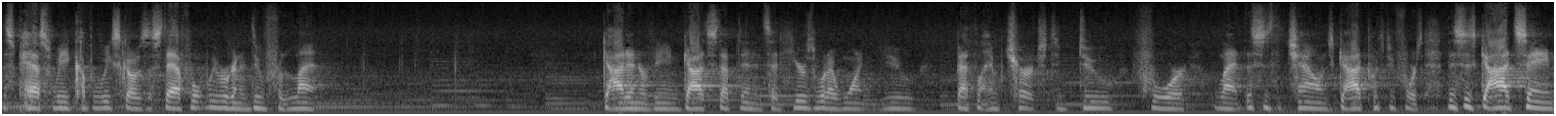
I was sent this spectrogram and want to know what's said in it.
this past week, a couple weeks ago, as a staff, what we were going to do for Lent, God intervened. God stepped in and said, Here's what I want you, Bethlehem Church, to do for Lent. This is the challenge God puts before us. This is God saying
